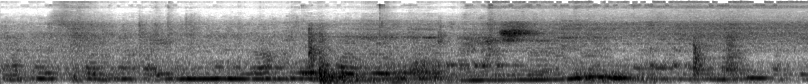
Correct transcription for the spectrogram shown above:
Tapos pag nakainom ng lahat, ako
